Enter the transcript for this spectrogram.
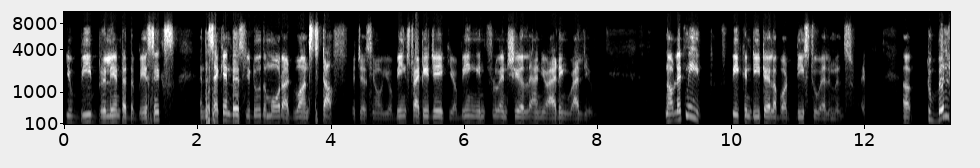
you be brilliant at the basics and the second is you do the more advanced stuff which is you know you're being strategic you're being influential and you're adding value. Now let me speak in detail about these two elements right? Uh, to build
